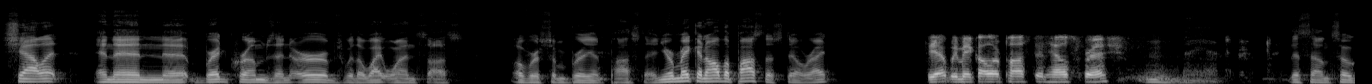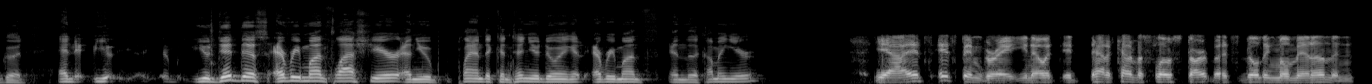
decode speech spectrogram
shallot, and then uh, breadcrumbs and herbs with a white wine sauce over some brilliant pasta. And you're making all the pasta still, right? Yeah, we make all our pasta in house fresh. Mm, man, this sounds so good. And you you did this every month last year, and you plan to continue doing it every month in the coming year. Yeah, it's it's been great. You know, it, it had a kind of a slow start, but it's building momentum, and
